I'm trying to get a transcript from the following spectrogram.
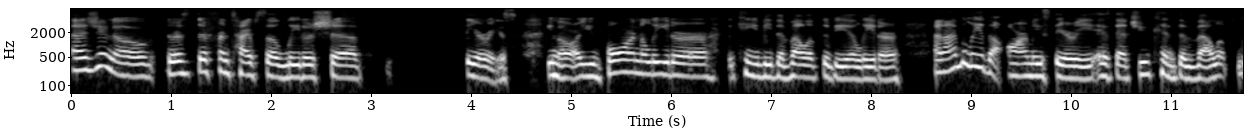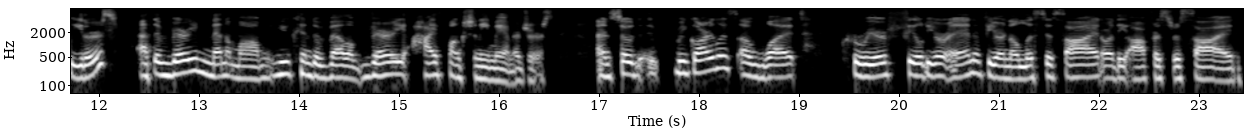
as you know, there's different types of leadership theories. You know, are you born a leader? Can you be developed to be a leader? And I believe the Army's theory is that you can develop leaders. At the very minimum, you can develop very high functioning managers. And so, regardless of what career field you're in, if you're in the enlisted side or the officer side,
